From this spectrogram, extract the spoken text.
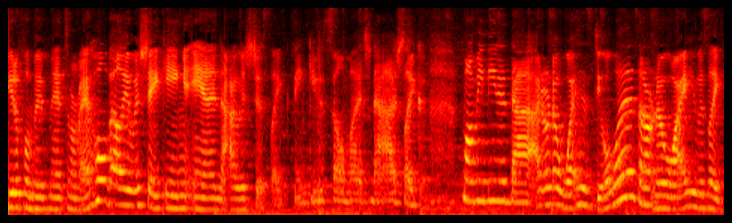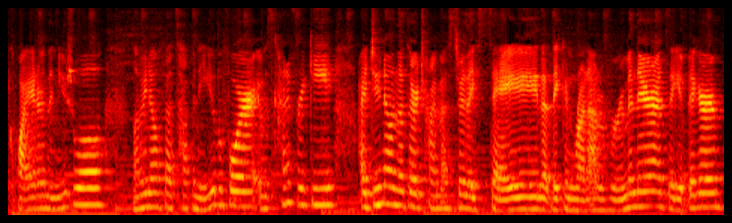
beautiful movements where my whole belly was shaking and I was just like, thank you so much, Nash. Like, mommy needed that. I don't know what his deal was. I don't know why he was like quieter than usual. Let me know if that's happened to you before. It was kind of freaky. I do know in the third trimester they say that they can run out of room in there as they get bigger.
